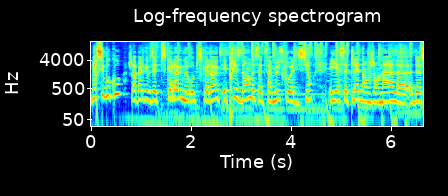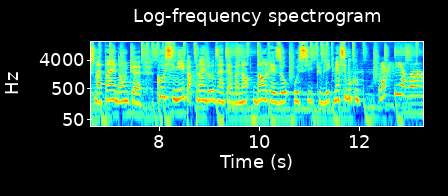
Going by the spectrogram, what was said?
merci beaucoup. Je rappelle que vous êtes psychologue, neuropsychologue et présidente de cette fameuse coalition. Et il y a cette lettre dans le journal euh, de ce matin, donc euh, co-signée par plein d'autres intervenants dans le réseau aussi public. Merci beaucoup. Merci, au revoir.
